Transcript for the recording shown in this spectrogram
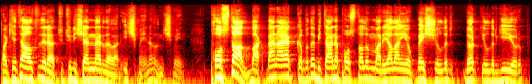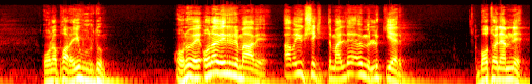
Paketi 6 lira. Tütün içenler de var. İçmeyin oğlum içmeyin. Postal. Bak ben ayakkabıda bir tane postalım var. Yalan yok. 5 yıldır 4 yıldır giyiyorum. Ona parayı vurdum. Onu ve ona veririm abi. Ama yüksek ihtimalle ömürlük giyerim. Bot önemli.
